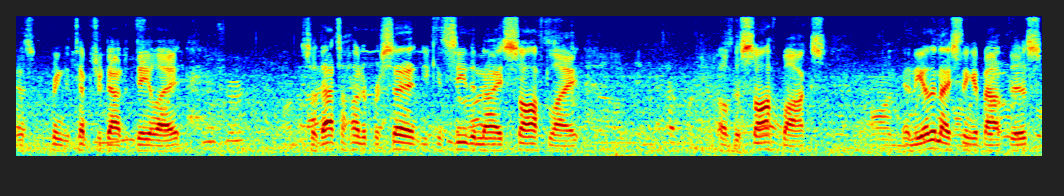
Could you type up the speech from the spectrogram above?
Let's bring the temperature down to daylight. So that's 100%. You can see the nice soft light of the softbox. And the other nice thing about this,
